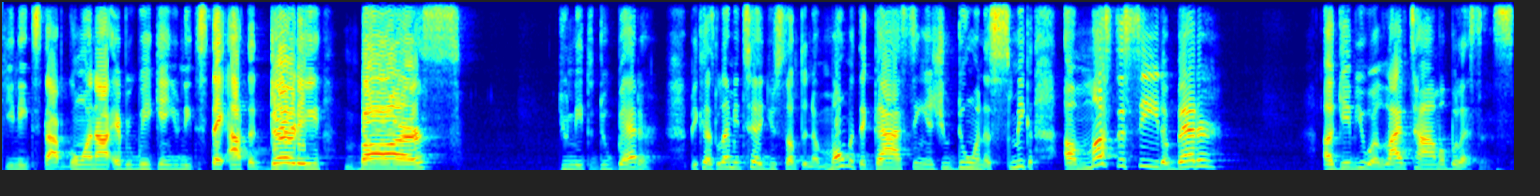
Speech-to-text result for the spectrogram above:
You need to stop going out every weekend. You need to stay out the dirty bars. You need to do better. Because let me tell you something. The moment that God sees you doing a smeek, a mustard seed of better, I'll give you a lifetime of blessings.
